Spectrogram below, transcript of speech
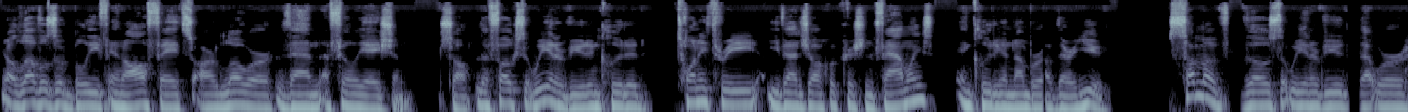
you know, levels of belief in all faiths are lower than affiliation. So the folks that we interviewed included 23 evangelical Christian families, including a number of their youth. Some of those that we interviewed that were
